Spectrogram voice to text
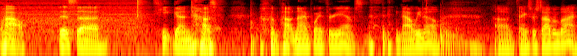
Wow this uh, heat gun draws about 9.3 amps. now we know. Um, thanks for stopping by.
